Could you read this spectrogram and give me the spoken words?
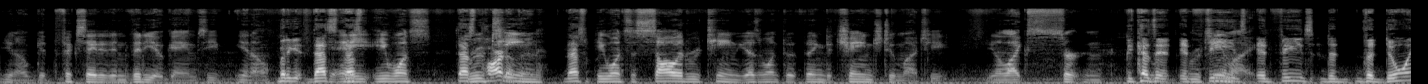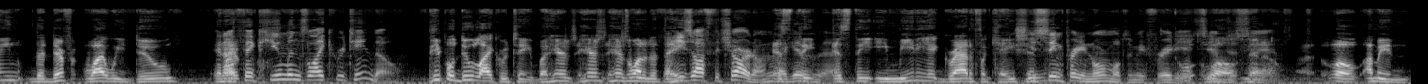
you know, get fixated in video games. He, you know, But again, that's and that's he, he wants that's routine. part of it. That's He wants a solid routine. He doesn't want the thing to change too much. He, you know, likes certain. because it, it feeds like. it feeds the the doing the different why we do And I think humans like routine, though. people do like routine but here's here's here's one of the Now, things he's off the chart on it. It's the that. it's the immediate gratification You seem pretty normal to me for ADHD. I'm just you know, uh, well I mean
